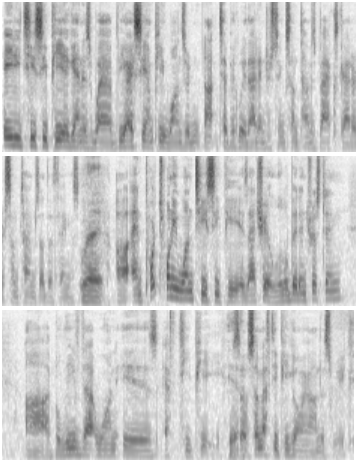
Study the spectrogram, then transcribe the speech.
80 TCP again is web. The ICMP ones are not typically that interesting. Sometimes backscatter, sometimes other things. Right. Uh, and port 21 TCP is actually a little bit interesting. Uh, I believe that one is FTP. Yeah. So some FTP going on this week.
